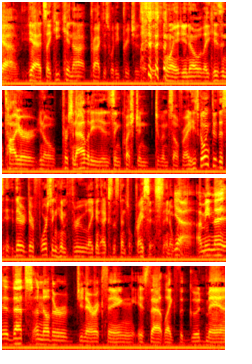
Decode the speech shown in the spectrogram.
Yeah, yeah, it's like he cannot practice what he preaches at this point. You know, like his entire you know personality is in question to himself. Right? He's going through this. They're they're forcing him through like an existential crisis in a way. Yeah, I mean that that's another generic thing is that like the good man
